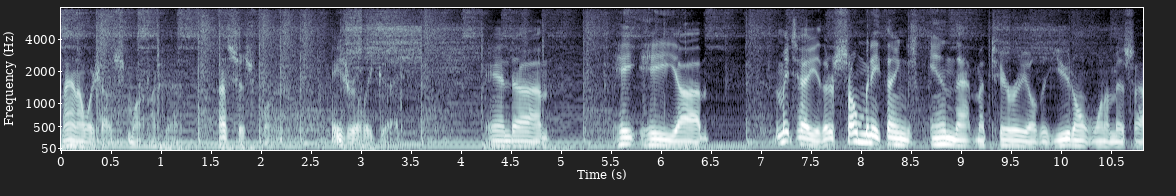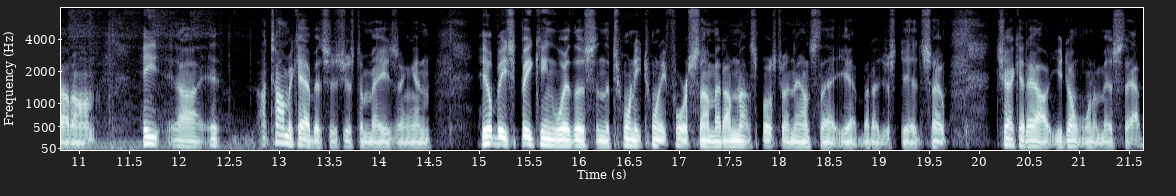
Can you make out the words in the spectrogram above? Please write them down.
man, I wish I was smart like that. That's just fun. He's really good. And um, he, he um, let me tell you, there's so many things in that material that you don't want to miss out on. He, uh, it, Atomic Habits is just amazing. And he'll be speaking with us in the 2024 summit. I'm not supposed to announce that yet, but I just did. So check it out. You don't want to miss that.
